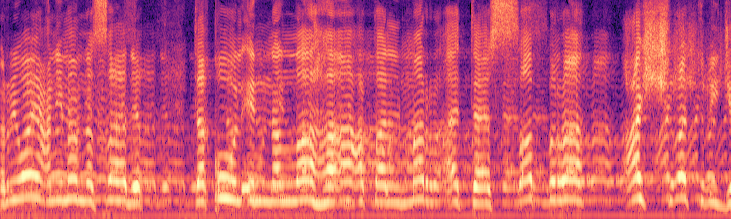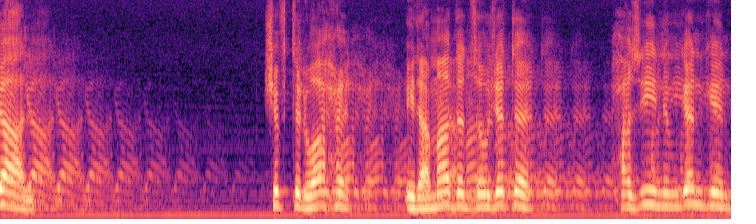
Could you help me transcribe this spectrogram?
الرواية عن إمامنا الصادق تقول إن الله أعطى المرأة الصبر عشرة رجال. شفت الواحد إذا ماتت زوجته حزين مقنقن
